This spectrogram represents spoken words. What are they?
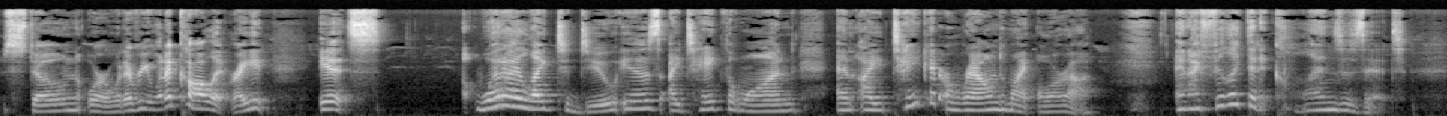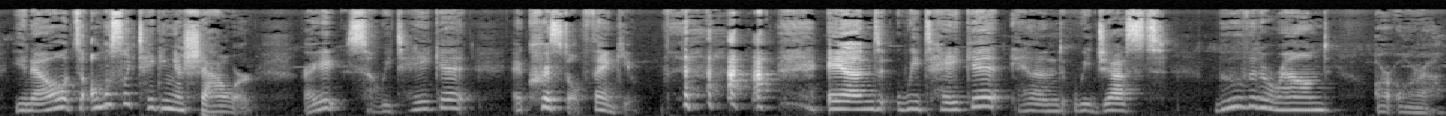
stone or whatever you want to call it, right? It's what I like to do is I take the wand and I take it around my aura. And I feel like that it cleanses it. You know, it's almost like taking a shower, right? So we take it and crystal, thank you. and we take it and we just move it around our aura.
